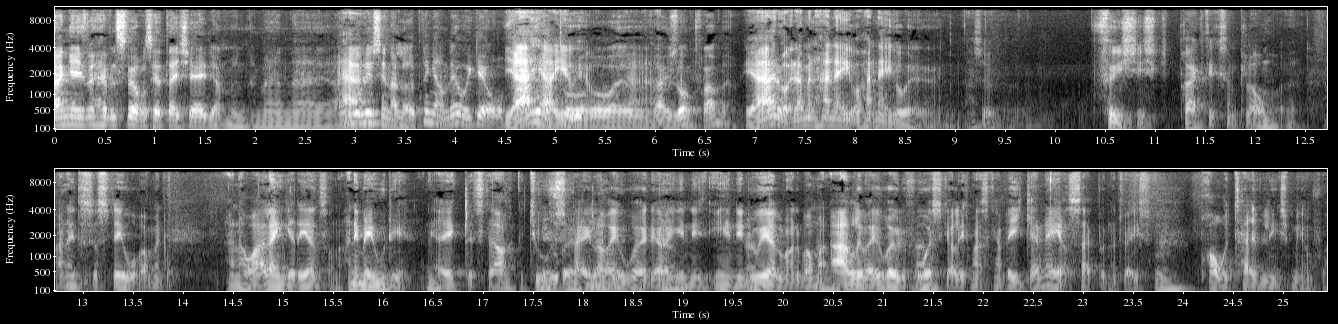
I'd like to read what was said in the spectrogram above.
han är väl svår att sätta i kedjan men, men eh, han ja. gjorde ju sina löpningar ändå igår och ja, ja, jo, jo. och, och ja, var ju långt framme. Ja, då, ja, men han är ju, han är ju eh, alltså, fysiskt praktexemplar. Mm. Han är inte så stor va, men han har alla ingredienserna. Han är modig, han är äckligt stark, tuff spelare, orädd in i, in i duellerna. Det behöver man aldrig vara orolig för Oskar. Liksom, han ska vika ner sig på något vis. Mm. Bra tävlingsmänniska.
